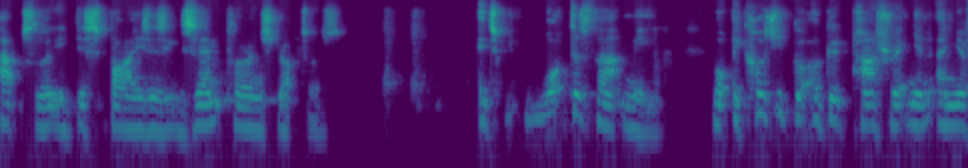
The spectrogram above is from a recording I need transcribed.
absolutely despise is exemplar instructors it's what does that mean? Well, because you've got a good pass rating and, and your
